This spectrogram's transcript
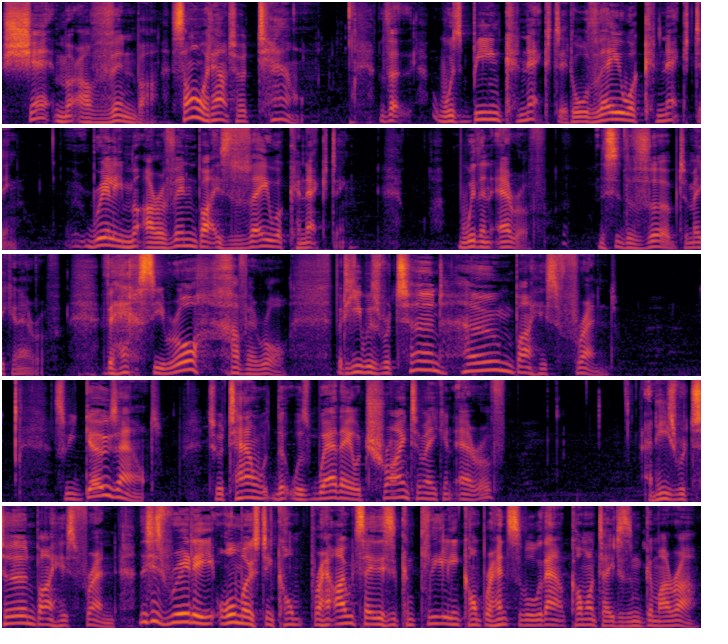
She me'avinba. Someone went out to a town that was being connected, or they were connecting. Really, me'avinba is they were connecting with an erev. This is the verb to make an erev. Vehechsiro chavero. But he was returned home by his friend. So he goes out to a town that was where they were trying to make an erev, and he's returned by his friend. This is really almost incomprehensible. I would say this is completely incomprehensible without commentators and Gemara.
